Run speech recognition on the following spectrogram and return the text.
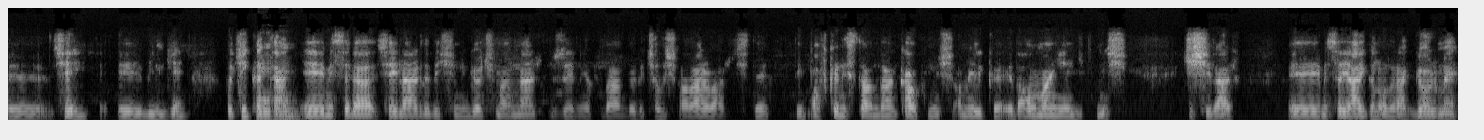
e, şey e, bilgi. Hakikaten e, mesela şeylerde de şimdi göçmenler üzerine yapılan böyle çalışmalar var. İşte Afganistan'dan kalkmış Amerika ya da Almanya'ya gitmiş kişiler e, mesela yaygın olarak görme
